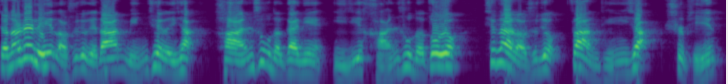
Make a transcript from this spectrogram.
讲到这里，老师就给大家明确了一下函数的概念以及函数的作用。现在老师就暂停一下视频。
